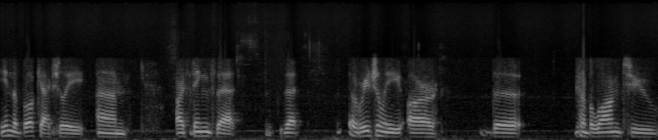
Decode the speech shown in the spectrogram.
in the book actually um, are things that that originally are the kind of belong to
